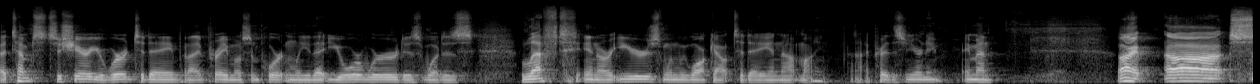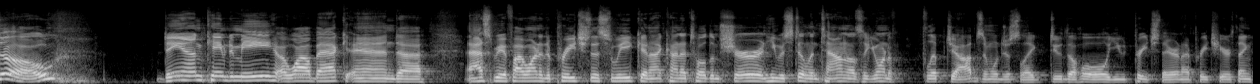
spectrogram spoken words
attempt to share your word today, but I pray most importantly that your word is what is left in our ears when we walk out today and not mine. I pray this in your name. Amen. All right. Uh, so, Dan came to me a while back and uh, asked me if I wanted to preach this week, and I kind of told him sure, and he was still in town. I was like, You want to flip jobs and we'll just like do the whole you preach there and I preach here thing.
